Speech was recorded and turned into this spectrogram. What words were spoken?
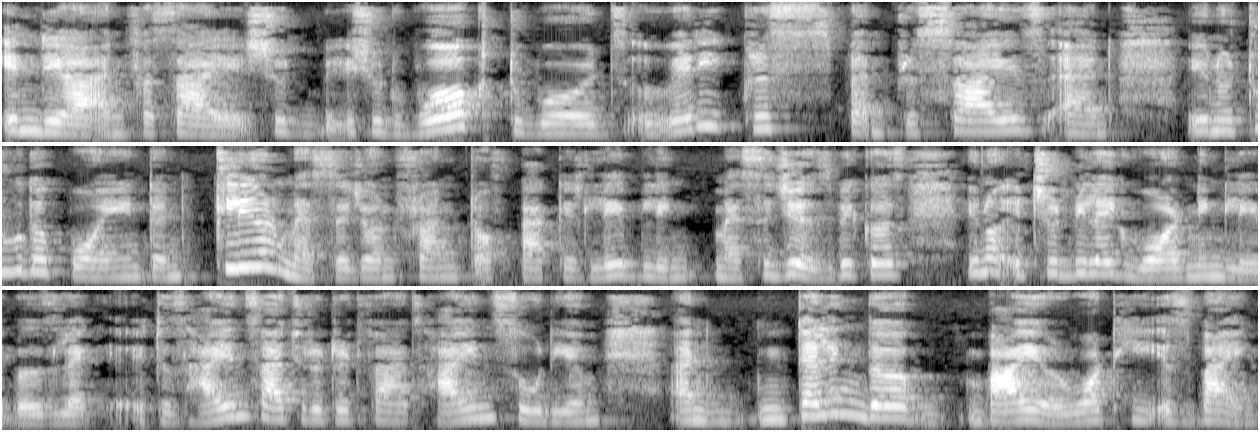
India and FSSAI should be, should work towards a very crisp and precise and you know to the point and clear message on front of package labeling messages because you know it should be like warning labels like it is high in saturated fats high in sodium and telling the buyer what he is buying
